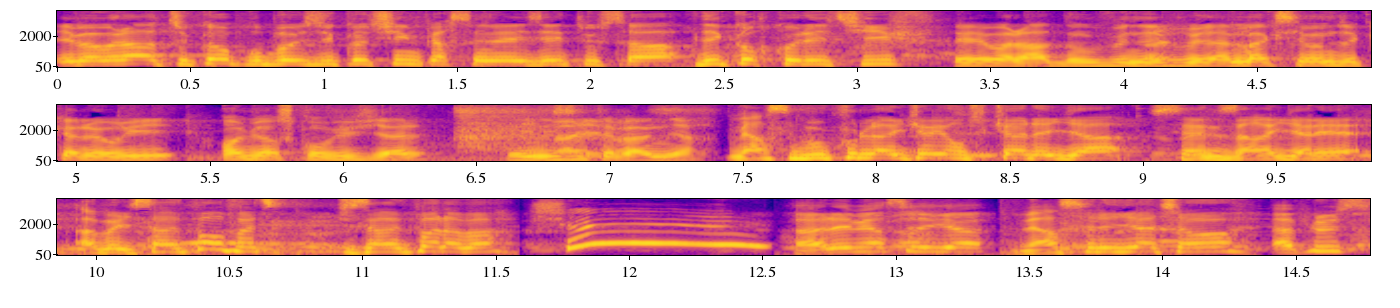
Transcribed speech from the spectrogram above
Et ben voilà, en tout cas on propose du coaching personnalisé, tout ça, des cours collectifs. Et voilà, donc venez brûler un maximum de calories, ambiance conviviale. Et n'hésitez pas à venir. Merci beaucoup de l'accueil, en tout cas, les gars. Ça nous a régalé. Ah bah, il s'arrête pas en fait. Il s'arrête pas là-bas. Allez, merci les gars, Merci les gars, ciao. à plus.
